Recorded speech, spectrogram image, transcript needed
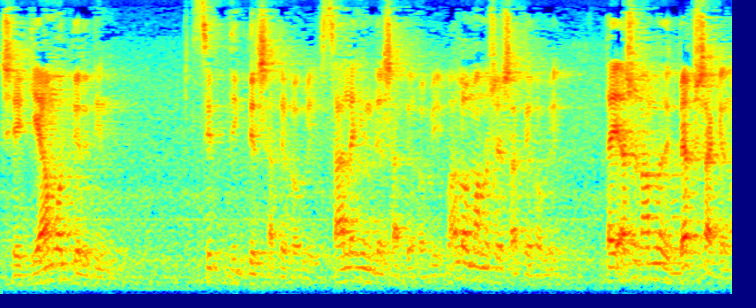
সে কিয়ামতের দিন সিদ্দিকদের সাথে হবে, সালেহিনদের সাথে হবে, ভালো মানুষের সাথে হবে। তাই আসলে আমাদের ব্যবসা কেন?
